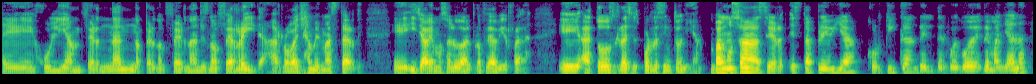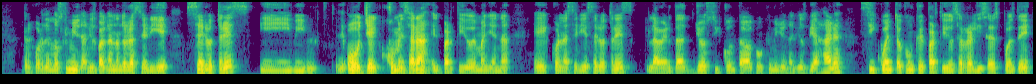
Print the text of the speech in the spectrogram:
Eh, Julián Fernández, no, perdón, Fernández, no, Ferreira, arroba llame más tarde. Eh, y ya habíamos saludado al profe David Rada. Eh, a todos, gracias por la sintonía. Vamos a hacer esta previa cortica del, del juego de, mañana. Recordemos que Millonarios va ganando la serie 0-3 y, o comenzará el partido de mañana eh, con la serie 0-3. La verdad, yo sí contaba con que Millonarios viajara, sí cuento con que el partido se realice después de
